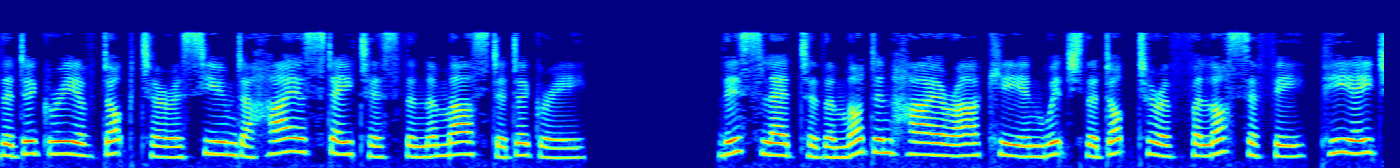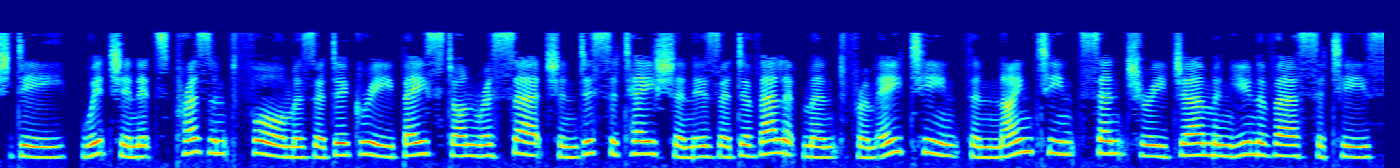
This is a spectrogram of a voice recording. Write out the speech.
the degree of doctor assumed a higher status than the master degree. This led to the modern hierarchy in which the Doctor of Philosophy PhD, which in its present form is a degree based on research and dissertation is a development from 18th and 19th century German universities,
